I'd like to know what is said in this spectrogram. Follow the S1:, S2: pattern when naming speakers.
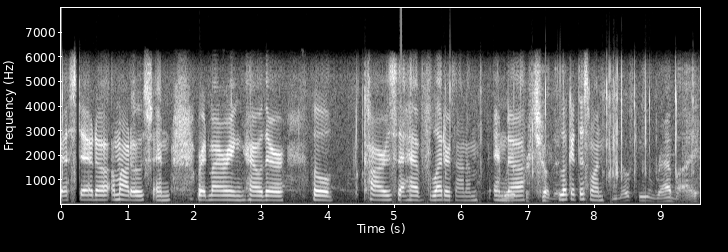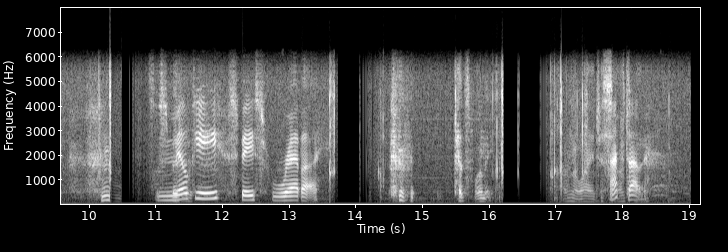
S1: just at uh, Amato's, and we're admiring how their little cars that have letters on them. And uh, look at this one.
S2: Milky Rabbi. Hmm.
S1: Milky Space Rabbi.
S2: That's funny. I don't know why I just.
S1: That's
S2: tough.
